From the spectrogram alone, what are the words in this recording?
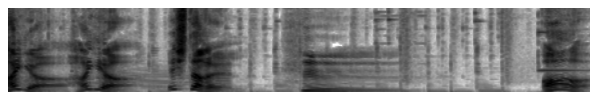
هيا هيا اشتغل هم. آه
